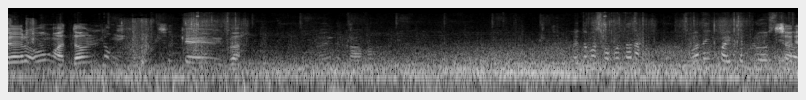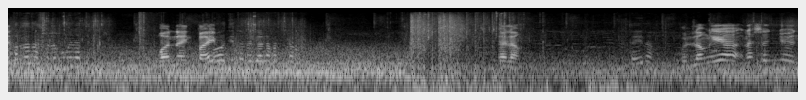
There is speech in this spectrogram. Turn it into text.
Pero oo nga, down lang eh. Saan kaya yung iba? Ay, nagkama. Ito boss, papunta na. 195 pag close. Saan? Tara na, salubungin natin. 195? Oo, dito naglalakad lang. Kaya lang. Tayo na. Walang iya, nasan yun?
